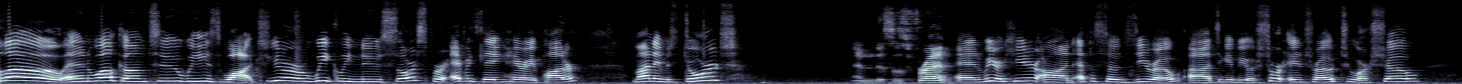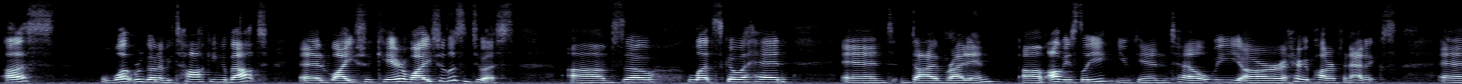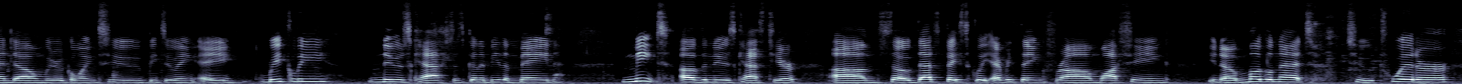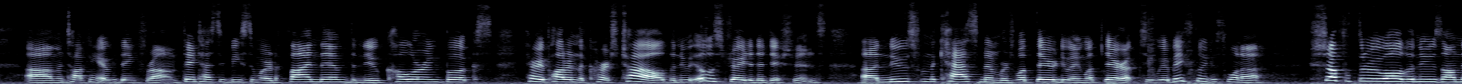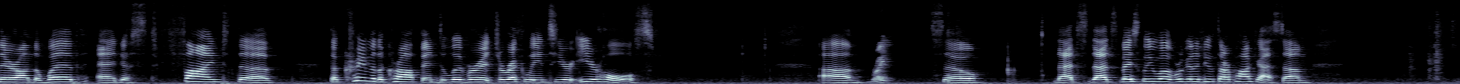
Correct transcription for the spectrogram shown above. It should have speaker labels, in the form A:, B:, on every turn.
A: Hello and welcome to Weaswatch, your weekly news source for everything Harry Potter. My name is George,
B: And this is Fred.
A: and we are here on episode zero uh, to give you a short intro to our show, us, what we're going to be talking about, and why you should care, why you should listen to us. Um, so let's go ahead and dive right in. Um, obviously, you can tell we are Harry Potter fanatics, and um, we're going to be doing a weekly newscast. It's going to be the main meat of the newscast here. Um, so that's basically everything from watching, you know, MuggleNet to Twitter, um, and talking everything from Fantastic Beasts and Where to Find Them, the new coloring books, Harry Potter and the Cursed Child, the new illustrated editions, uh, news from the cast members, what they're doing, what they're up to. We basically just want to shuffle through all the news on there on the web and just find the the cream of the crop and deliver it directly into your ear holes. Um,
B: Right?
A: so that's that's basically what we're gonna do with our podcast. Um,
